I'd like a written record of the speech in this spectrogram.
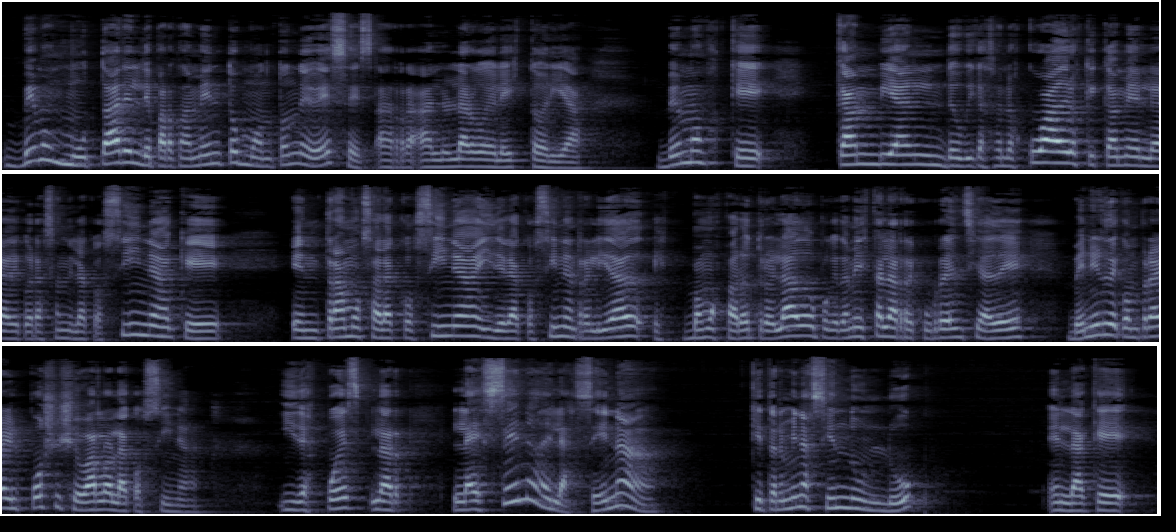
vemos mutar el departamento un montón de veces a, lo largo de la historia. Vemos que cambian de ubicación los cuadros, que cambian la decoración de la cocina, que entramos a la cocina y de la cocina en realidad vamos para otro lado, porque también está la recurrencia de venir de comprar el pollo y llevarlo a la cocina. Y después la, la escena de la cena, que termina siendo un loop, en la que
